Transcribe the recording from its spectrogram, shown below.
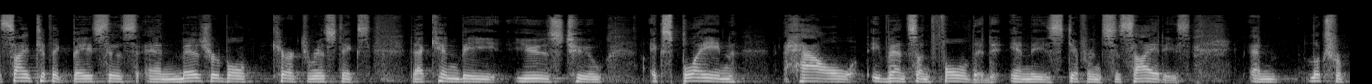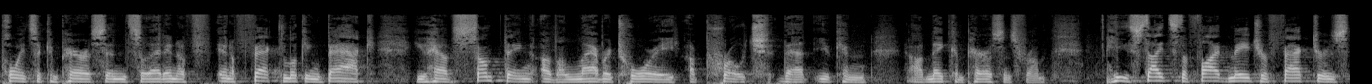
scientific basis and measurable characteristics that can be used to explain how events unfolded in these different societies. And looks for points of comparison so that in, a, in effect, looking back, you have something of a laboratory approach that you can uh, make comparisons from. He cites the five major factors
